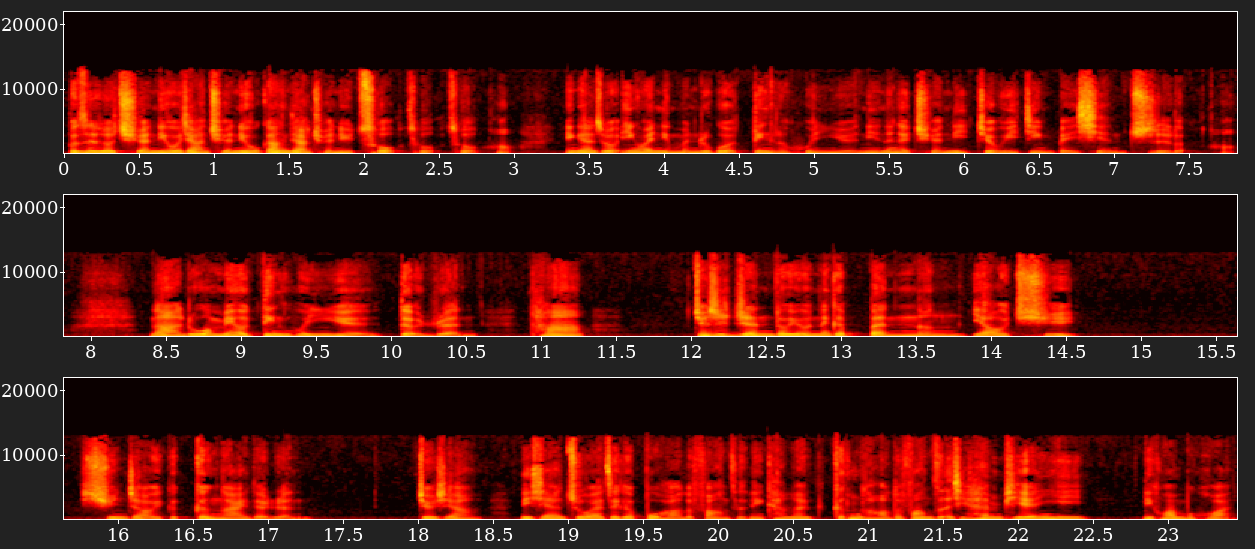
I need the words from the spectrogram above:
不是说权利。我讲权利，我刚刚讲权利，错错错，哈。应该说，因为你们如果订了婚约，你那个权利就已经被限制了。哈，那如果没有订婚约的人，他就是人都有那个本能要去寻找一个更爱的人。就像你现在住在这个不好的房子，你看看更好的房子，而且很便宜，你换不换？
